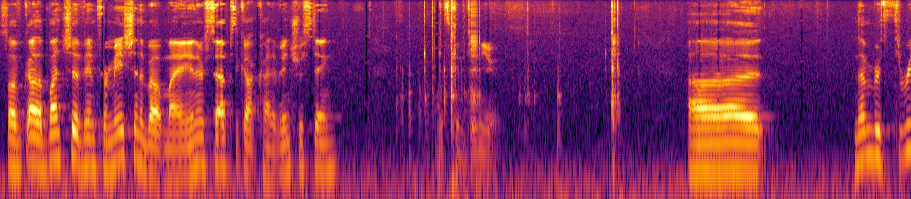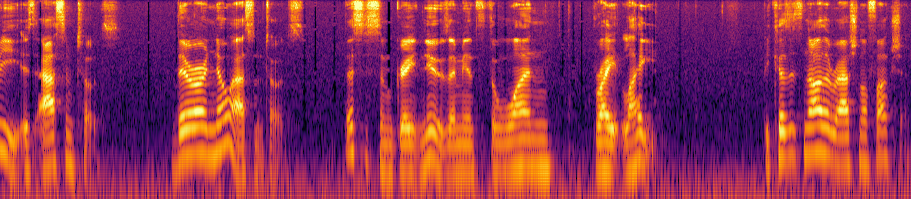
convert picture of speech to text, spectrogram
So I've got a bunch of information about my intercepts. It got kind of interesting. let's continue. Uh, number three is asymptotes. There are no asymptotes. This is some great news. I mean, it's the one bright light because it's not a rational function.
